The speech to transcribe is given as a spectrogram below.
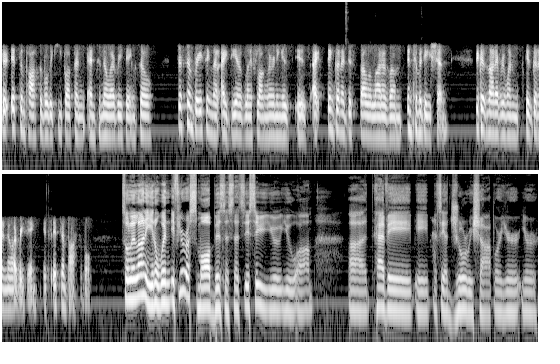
it's impossible to keep up and, and to know everything. So just embracing that idea of lifelong learning is, is I think, going to dispel a lot of um, intimidation because not everyone is going to know everything. It's, it's impossible. So Leilani, you know, when if you're a small business, let's say you you um, uh, have a, a let's say a jewelry shop or you're you're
